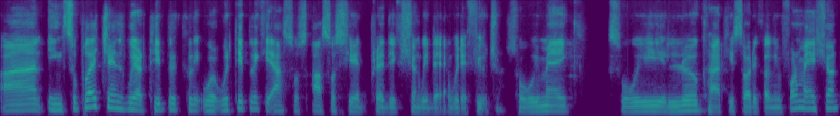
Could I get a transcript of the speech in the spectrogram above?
And in supply chains, we are typically we, typically associate prediction with the with the future. So we make we look at historical information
